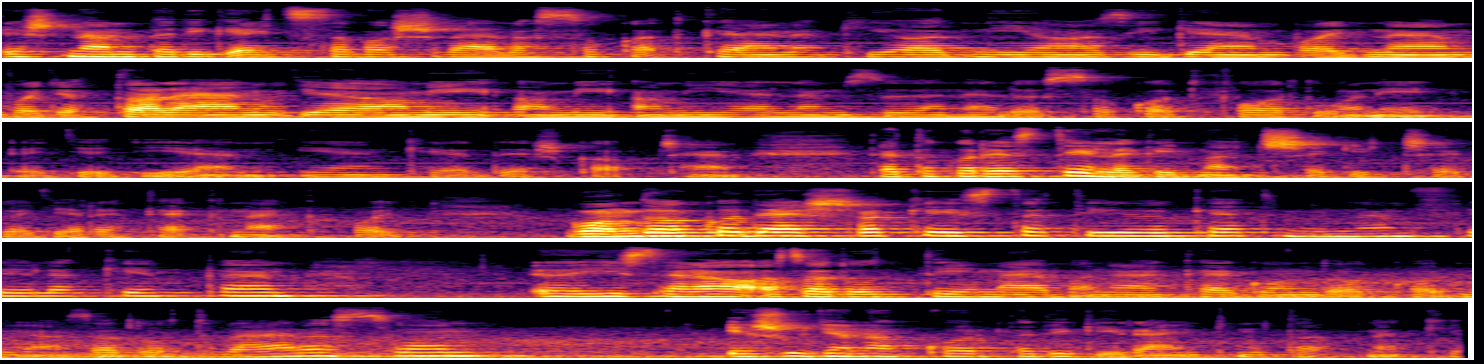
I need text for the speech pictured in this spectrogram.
és nem pedig egy szavas válaszokat kell neki adnia az igen vagy nem, vagy a talán, ugye, ami, ami, ami jellemzően elő szokott fordulni egy-egy ilyen, ilyen kérdés kapcsán. Tehát akkor ez tényleg egy nagy segítség a gyerekeknek, hogy gondolkodásra készteti őket mindenféleképpen, hiszen az adott témában el kell gondolkodni az adott válaszon, és ugyanakkor pedig irányt mutat neki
